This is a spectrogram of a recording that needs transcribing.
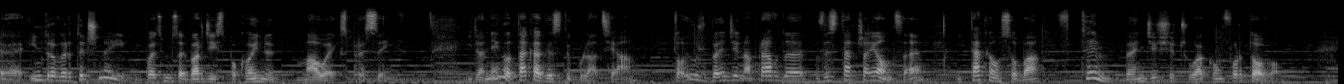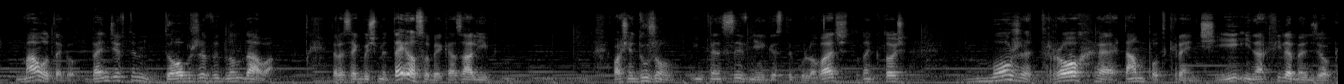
e, introwertyczny i powiedzmy sobie bardziej spokojny, mało ekspresyjny. I dla niego taka gestykulacja to już będzie naprawdę wystarczające i taka osoba w tym będzie się czuła komfortowo. Mało tego, będzie w tym dobrze wyglądała. Teraz jakbyśmy tej osobie kazali mm, właśnie dużo intensywniej gestykulować, to ten ktoś może trochę tam podkręci i na chwilę będzie ok,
